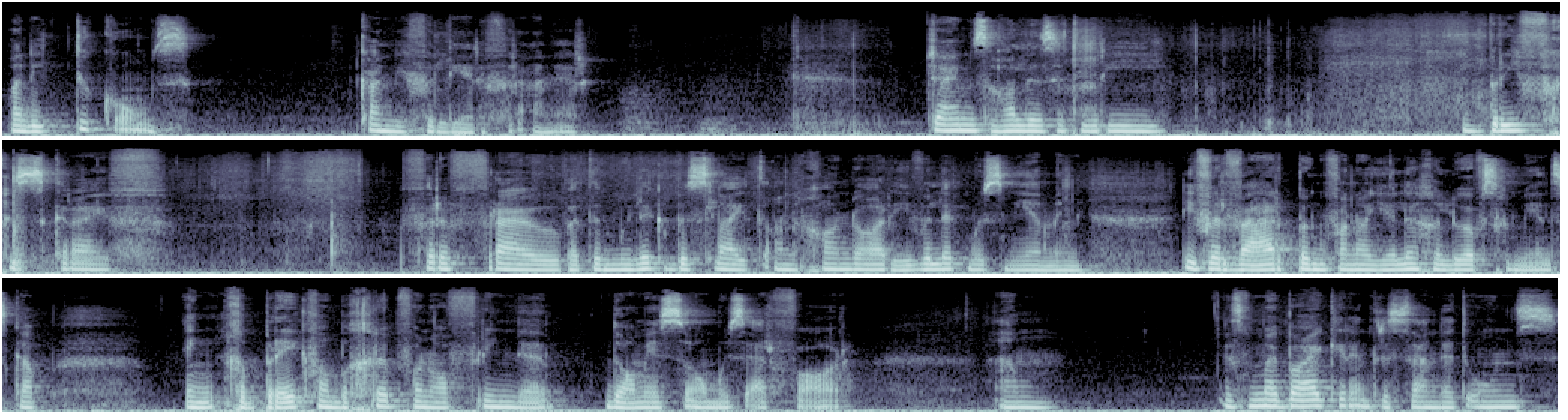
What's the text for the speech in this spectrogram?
Want die toekoms kan die verlede verander. James Hollis het hierdie brief geskryf vir 'n vrou wat 'n moeilike besluit aangaande haar huwelik moes neem en die verwerping van haar hele geloofsgemeenskap en gebrek van begrip van haar vriende daarmee saam moes ervaar. Um is my baie keer interessant dat ons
